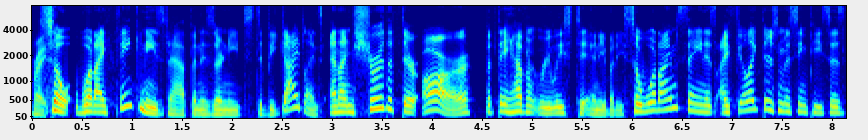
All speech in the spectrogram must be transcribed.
right. So what I think needs to happen is there needs to be guidelines, and I'm sure that there are, but they haven't released to anybody. So what I'm saying is, I feel like there's missing pieces.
